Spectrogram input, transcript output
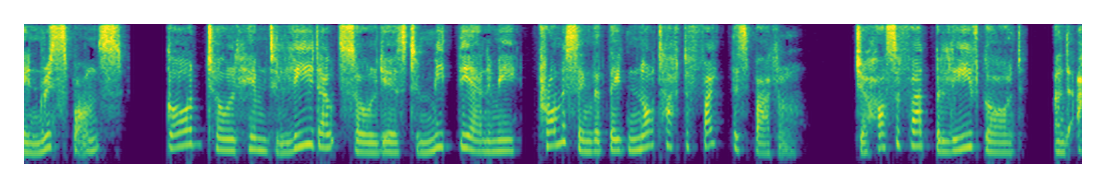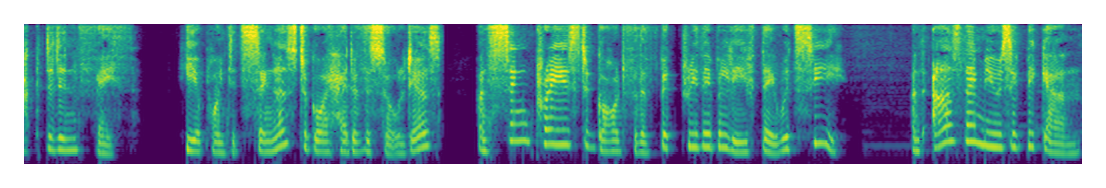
In response, God told him to lead out soldiers to meet the enemy, promising that they'd not have to fight this battle. Jehoshaphat believed God and acted in faith. He appointed singers to go ahead of the soldiers and sing praise to God for the victory they believed they would see. And as their music began,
